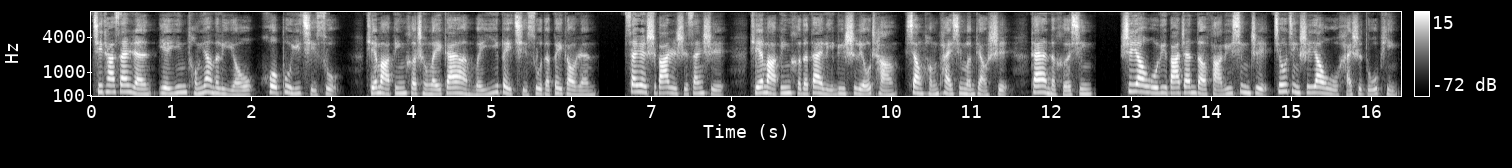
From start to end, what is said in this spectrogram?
其他三人也因同样的理由或不予起诉。铁马冰河成为该案唯一被起诉的被告人。三月十八日十三时。铁马冰河的代理律师刘长向澎湃新闻表示，该案的核心是药物氯巴詹的法律性质究竟是药物还是毒品，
